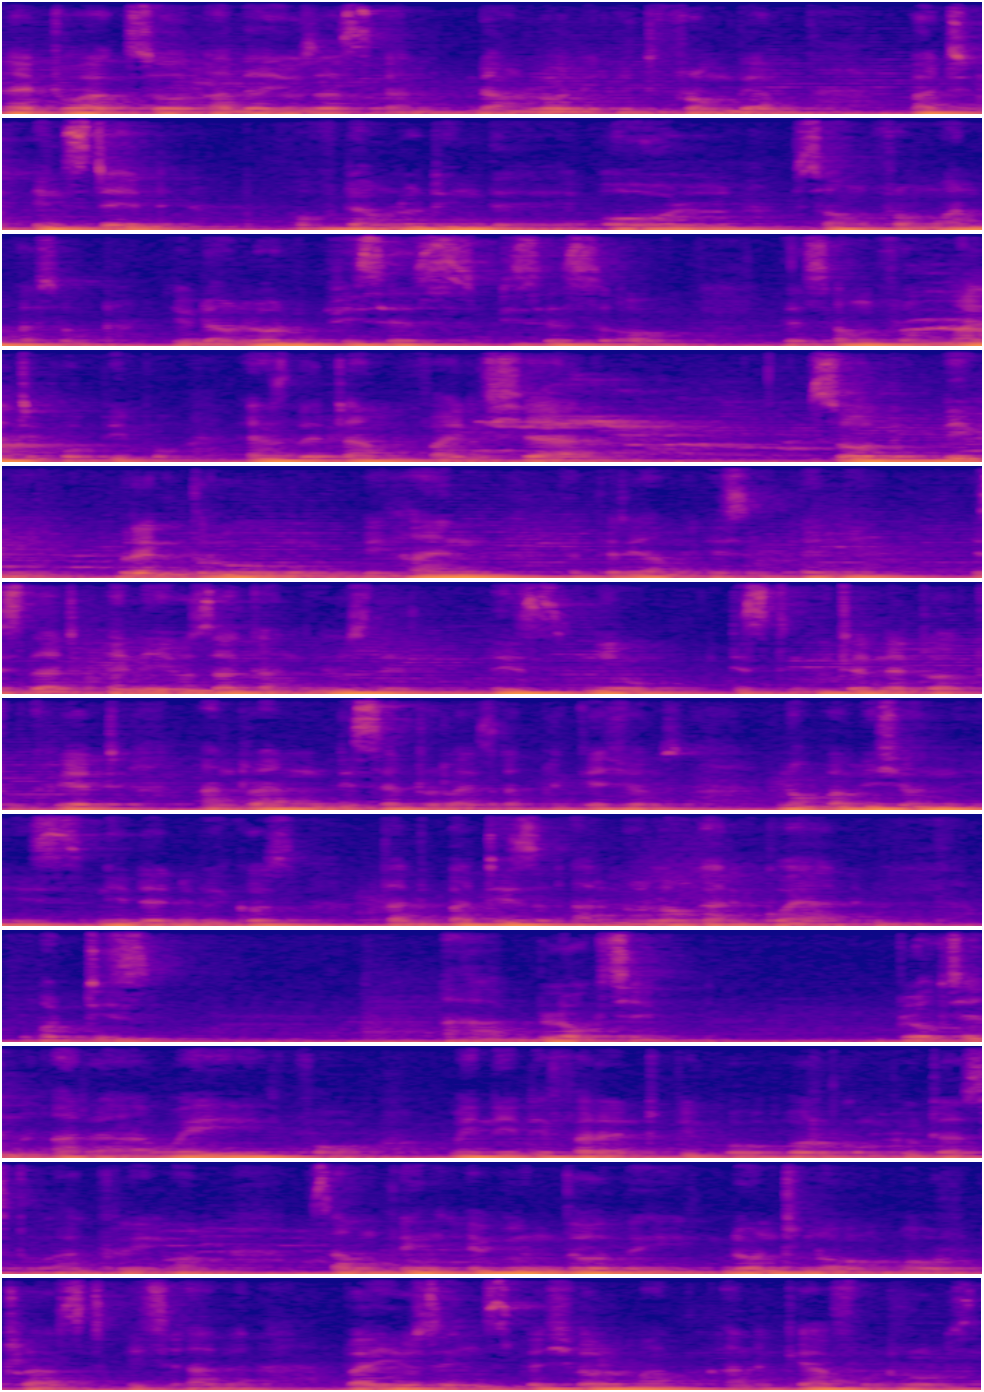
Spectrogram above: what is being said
network so other users can download it from them. But instead of downloading the whole song from one person, you download pieces pieces of the song from multiple people, hence the term file share. So the big breakthrough behind Ethereum is any is that any user can use the, this new distributed network to create and run decentralized applications. No permission is needed because third parties are no longer required. What is a blockchain? Blockchain are a way for many different people or computers to agree on something even though they don't know or trust each other. By using special math and careful rules,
